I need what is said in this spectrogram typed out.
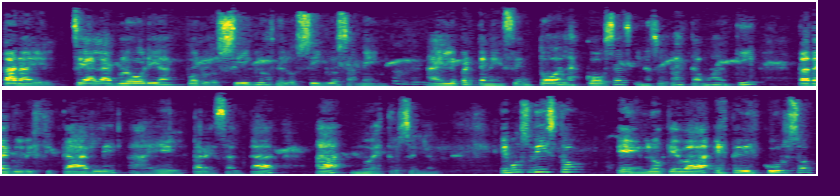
para Él. Sea la gloria por los siglos de los siglos. Amén. A Él le pertenecen todas las cosas y nosotros estamos aquí para glorificarle a Él, para exaltar a nuestro Señor. Hemos visto en lo que va este discurso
